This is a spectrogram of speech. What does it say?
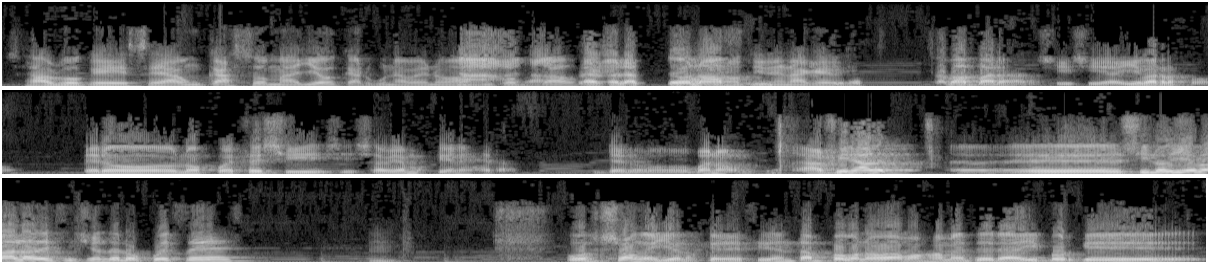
Salvo que sea un caso mayor que alguna vez nos han No, contado. claro, el no, no- no tiene nada que ver. va a parar, sí, sí, ahí lleva razón. Pero los jueces sí, sí sabíamos quiénes eran. Pero bueno, al final, eh, si lo lleva a la decisión de los jueces. Pues son ellos los que deciden. Tampoco nos vamos a meter ahí porque,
